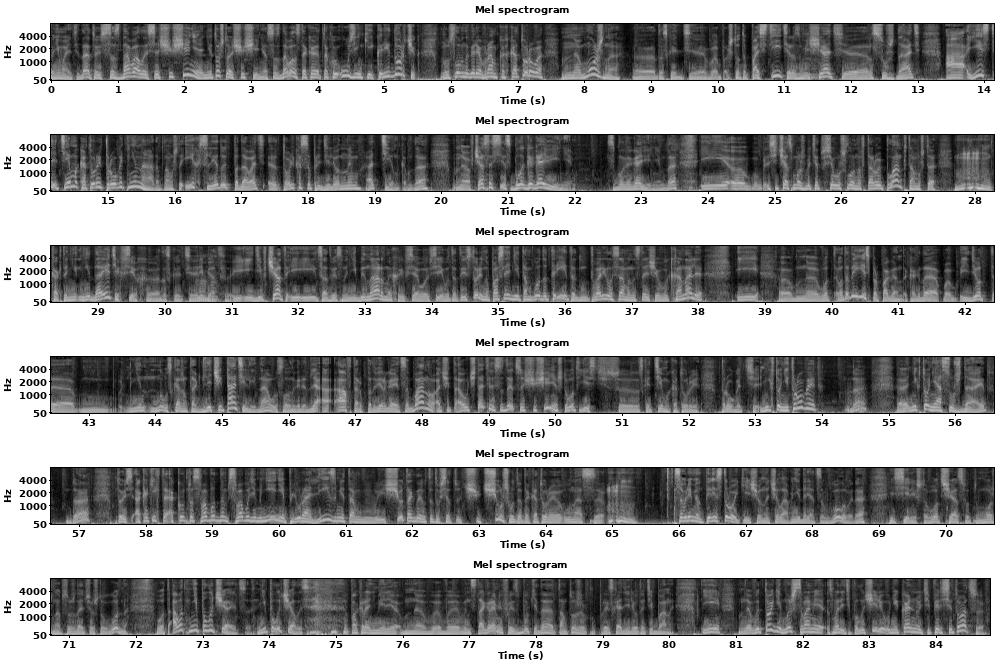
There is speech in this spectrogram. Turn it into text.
Понимаете, да? То есть создавалось ощущение, не то что ощущение, а создавалось такой, такой узенький коридорчик, ну, условно говоря, в рамках которого можно, э, так сказать, э, что-то постить, размещать, э, рассуждать. А есть темы, которые трогать не надо, потому что их следует подавать э, только с определенным оттенком, да? В частности, с благоговением с благоговением, да. И э, сейчас, может быть, это все ушло на второй план, потому что как-то не, не до этих всех, э, так сказать, ребят uh-huh. и, и девчат, и, и, соответственно, не бинарных, и вся, всей вот этой истории. Но последние там года три это творилось самое настоящее в канале. И э, вот, вот это и есть пропаганда, когда идет, э, не, ну, скажем так, для читателей, да, условно говоря, для а, автор подвергается бану, а, чит, а у читателя создается ощущение, что вот есть, э, так сказать, темы, которые трогать. Никто не трогает, да, э, никто не осуждает, да, то есть о каких-то, о каком-то свободном, свободе мнения, плюрализме, там, еще тогда вот это все чушь вот эта, которая у нас э, со времен перестройки еще начала внедряться в головы, да, из серии, что вот сейчас вот можно обсуждать все, что угодно. Вот. А вот не получается, не получалось, по крайней мере, в, в, в Инстаграме, в Фейсбуке, да, там тоже происходили вот эти баны. И в итоге мы же с вами, смотрите, получили уникальную теперь ситуацию.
